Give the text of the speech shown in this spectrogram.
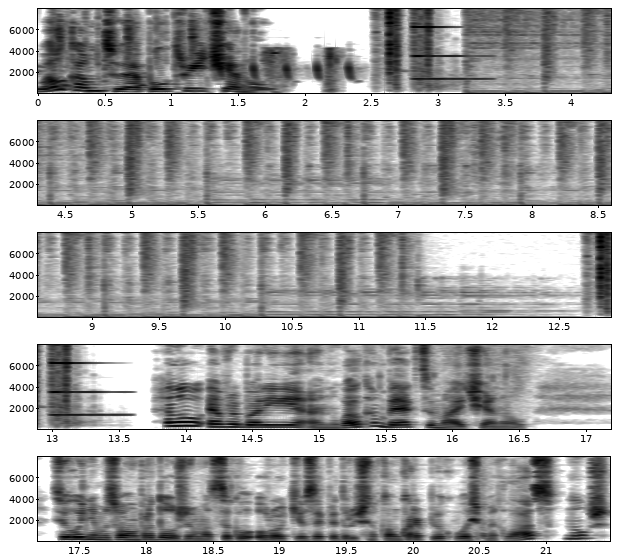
Welcome to Apple Tree channel. Hello everybody and welcome back to my channel. Сьогодні ми з вами продовжуємо цикл уроків за підручником Карпюк 8 клас. Ну ж,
